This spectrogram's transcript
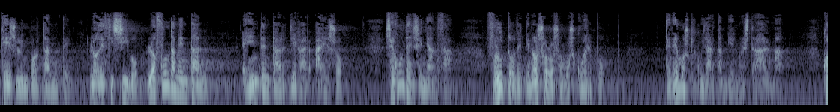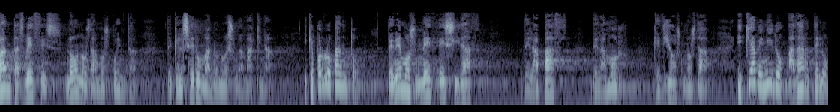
qué es lo importante, lo decisivo, lo fundamental e intentar llegar a eso. Segunda enseñanza, fruto de que no solo somos cuerpo, tenemos que cuidar también nuestra alma. ¿Cuántas veces no nos damos cuenta de que el ser humano no es una máquina y que por lo tanto tenemos necesidad de la paz, del amor que Dios nos da y que ha venido a dártelo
